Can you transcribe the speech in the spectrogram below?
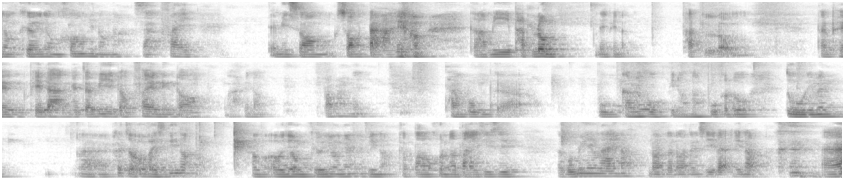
ยองเครื่องยองข้องพี่น้องเนาะสากไฟ แต่มีซองซองตาพี่น้องก็มีพัดลมนี่พี่น้องพัดลมทางเทิงเพดานก็จะมีดอกไฟหนึ่งดอกนะพี่น้องประมาณนี้ทางบุมกับปูกะโลพี่น้องนะปูกะโลตูนี่มัน อ่าเขาจะเอาไว้สิที่เนาะเอาเอายองเครื่องยองนั้นนะพี่น้องกระเป๋าคนละใบซิๆแต่ผมมีอยังไรเนาะนอนก็นอนจังซี่แหละพี่น้องอ่า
